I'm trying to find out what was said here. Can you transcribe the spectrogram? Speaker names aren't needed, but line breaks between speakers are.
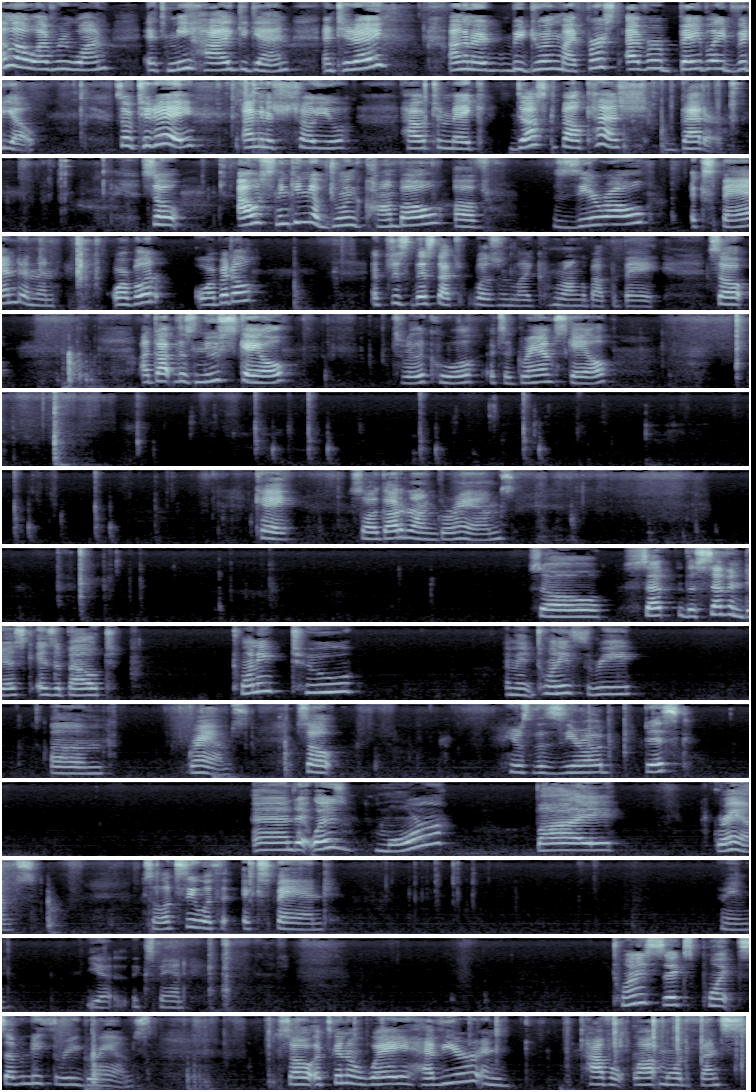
Hello everyone, it's me Haig again, and today I'm going to be doing my first ever Beyblade video. So today I'm going to show you how to make Dusk Balkesh better. So I was thinking of doing a combo of Zero, Expand, and then Orbit, Orbital. It's just this that was like wrong about the bay. So I got this new scale. It's really cool. It's a gram scale. Okay, so I got it on grams. So set, the seven disc is about 22, I mean 23 um, grams. So here's the zero disc. And it weighs more by grams. So let's see with expand. I mean, yeah, expand. 26.73 grams. So it's going to weigh heavier and have a lot more defense.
